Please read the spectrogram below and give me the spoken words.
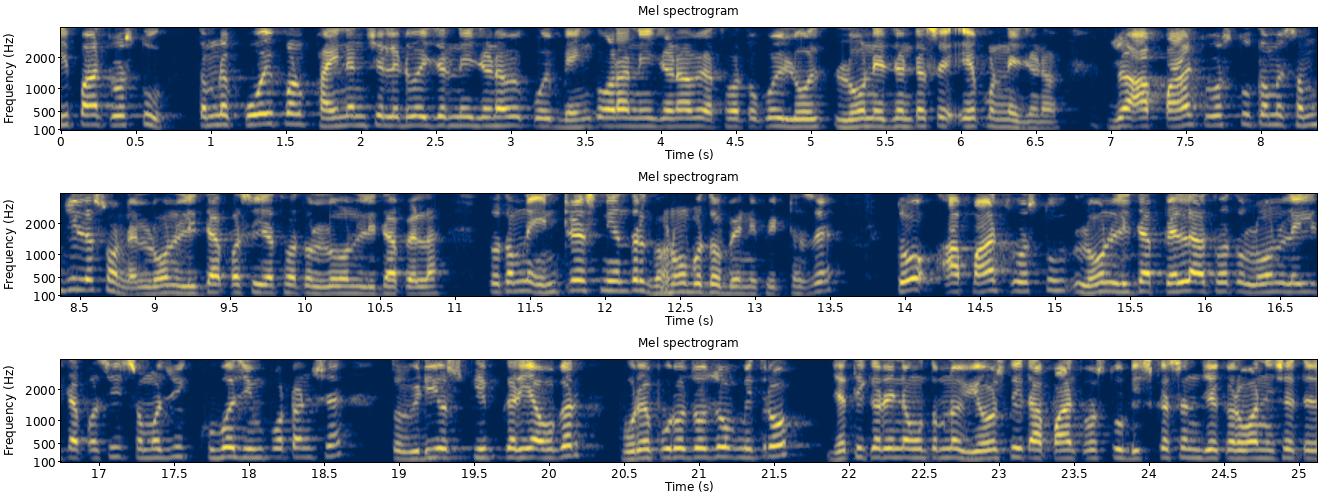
એ પાંચ વસ્તુ તમને કોઈ પણ ફાઇનાન્શિયલ એડવાઇઝર નહીં જણાવે, કોઈ બેંકવાળા નહીં જણાવે અથવા તો કોઈ લોન એજન્ટ હશે એ પણ નહીં જણાવે. જો આ પાંચ વસ્તુ તમે સમજી લેશો ને લોન લીધા પછી અથવા તો લોન લીધા પહેલાં, તો તમને ઇન્ટરેસ્ટની અંદર ઘણો બધો બેનિફિટ થશે. તો આ પાંચ વસ્તુ લોન લીધા પહેલાં અથવા તો લોન લઈ લીધા પછી સમજવી ખૂબ જ ઇમ્પોર્ટન્ટ છે. તો વીડિયો સ્કીપ કર્યા વગર પૂરેપૂરો જોજો મિત્રો. જેથી કરીને હું તમને વ્યવસ્થિત આ પાંચ વસ્તુ ડિસ્કશન જે કરવાની છે તે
